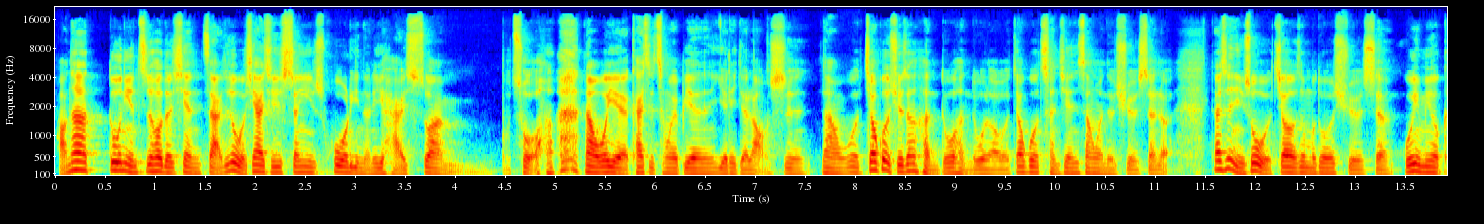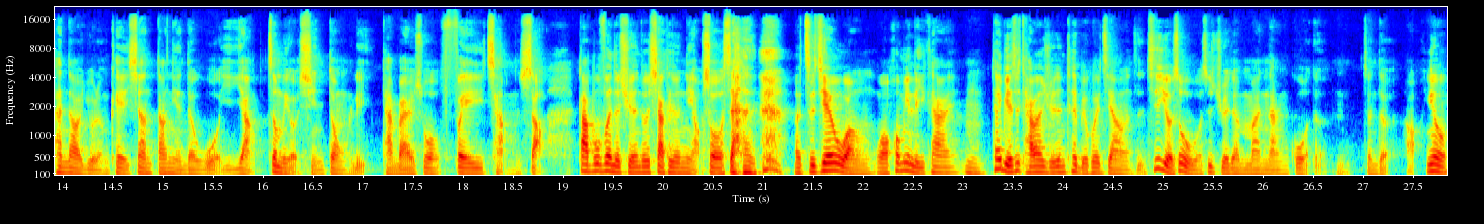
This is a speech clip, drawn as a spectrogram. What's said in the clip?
好，那多年之后的现在，就是我现在其实生意获利能力还算不错，那我也开始成为别人眼里的老师。那我教过学生很多很多了，我教过成千上万的学生了。但是你说我教了这么多学生，我也没有看到有人可以像当年的我一样这么有行动力。坦白说，非常少。大部分的学生都下课就鸟兽散，呃，直接往往后面离开。嗯，特别是台湾学生特别会这样子。其实有时候我是觉得蛮难过的。嗯，真的好，因为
